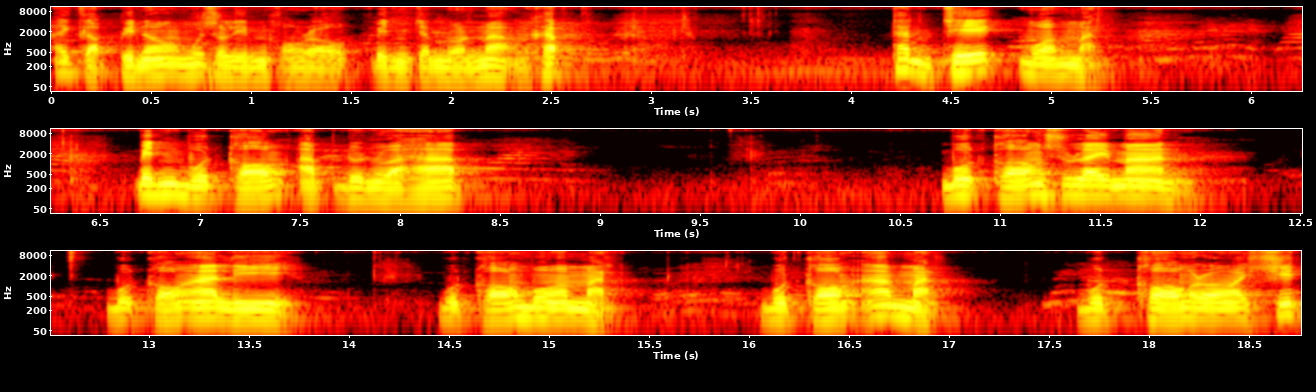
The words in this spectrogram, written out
ให้กับพี่น้องมุสลิมของเราเป็นจำนวนมากนะครับ ท่านเชคมูฮัมหมัด เป็นบุตรของอับดุลวาฮับบุตรของสุไลมาน บุตรของอาลี บุตรของมูฮัมหมัด บุตรของอามัด บุตรของรอชิด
